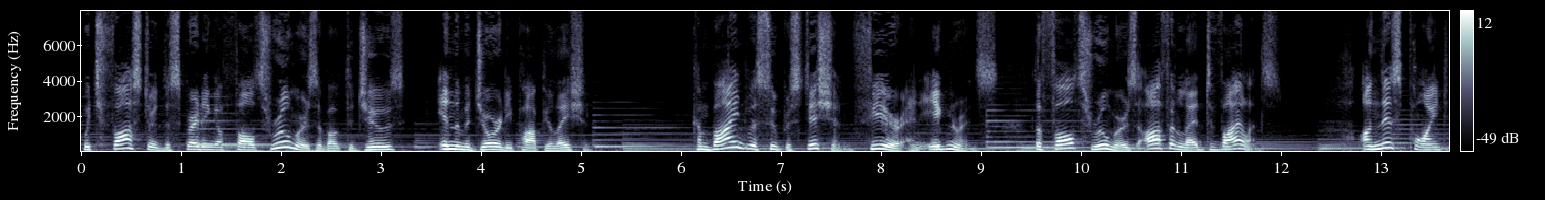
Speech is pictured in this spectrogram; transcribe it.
which fostered the spreading of false rumors about the Jews in the majority population. Combined with superstition, fear, and ignorance, the false rumors often led to violence. On this point,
